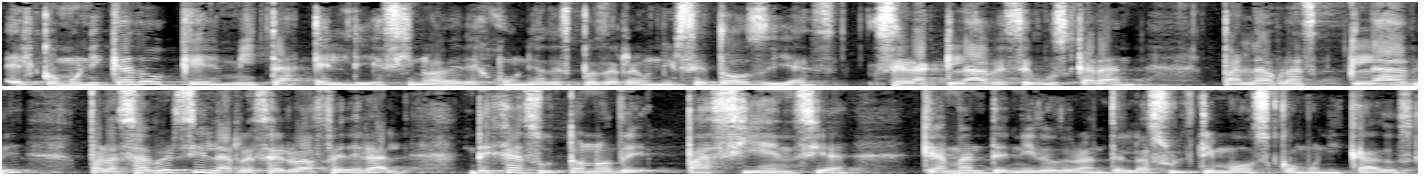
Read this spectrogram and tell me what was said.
el comunicado que emita el 19 de junio, después de reunirse dos días, será clave, se buscarán palabras clave para saber si la Reserva Federal deja su tono de paciencia que ha mantenido durante los últimos comunicados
